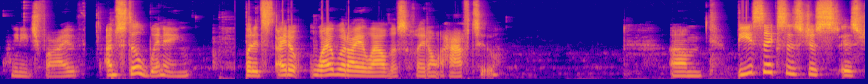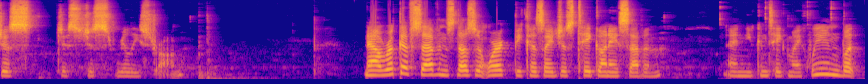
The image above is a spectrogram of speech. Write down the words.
queen h5. I'm still winning, but it's I don't. Why would I allow this if I don't have to? Um, b6 is just is just just just really strong. Now rook f7s doesn't work because I just take on a7, and you can take my queen. But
